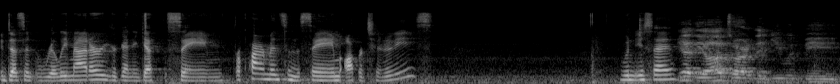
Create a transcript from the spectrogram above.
It doesn't really matter. You're going to get the same requirements and the same opportunities. Wouldn't you say? Yeah, the odds are that you would be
